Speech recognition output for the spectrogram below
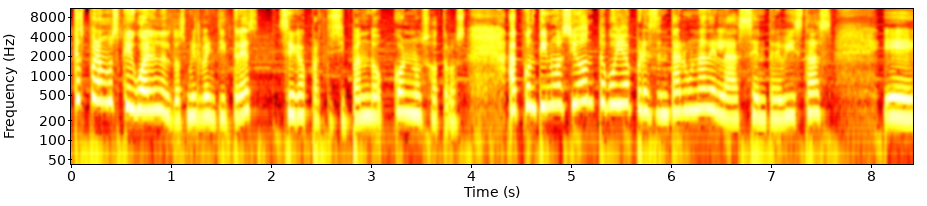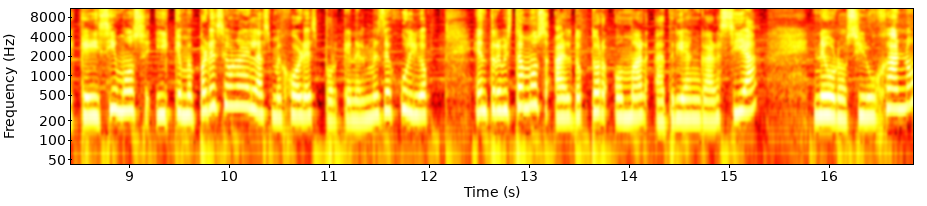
que esperamos que igual en el 2023 siga participando con nosotros. A continuación te voy a presentar una de las entrevistas eh, que hicimos y que me parece una de las mejores porque en el mes de julio entrevistamos al doctor Omar Adrián García, neurocirujano,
